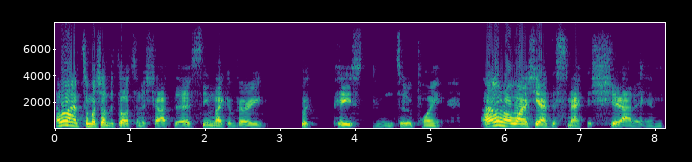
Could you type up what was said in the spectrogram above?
I don't have too much other thoughts on this chapter. It seemed like a very quick pace to the point. I don't know why she had to smack the shit out of him.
